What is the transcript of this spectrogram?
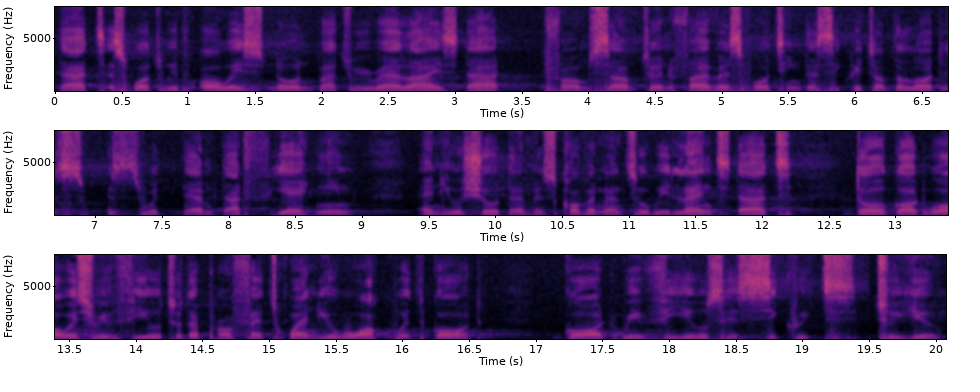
That is what we've always known, but we realize that from Psalm 25, verse 14, the secret of the Lord is, is with them that fear him, and he will show them his covenant. So we learned that though God will always reveal to the prophets, when you walk with God, God reveals his secrets to you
